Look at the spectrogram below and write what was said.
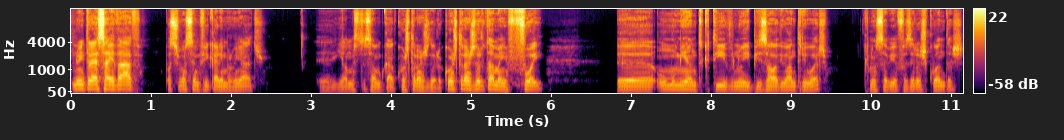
não interessa a idade, vocês vão sempre ficar envergonhados uh, e é uma situação um bocado constrangedora. Constrangedor também foi uh, um momento que tive no episódio anterior, que não sabia fazer as contas,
